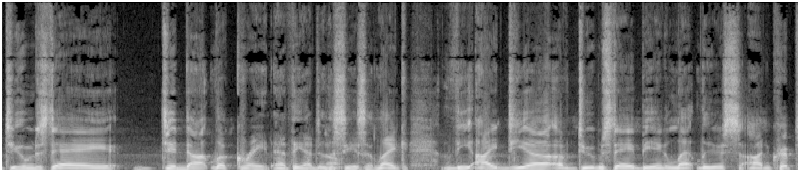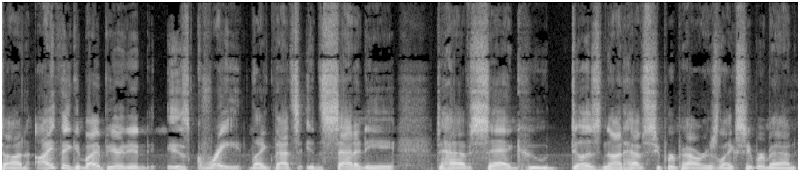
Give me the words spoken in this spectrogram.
Doomsday did not look great at the end of the season. Like the idea of Doomsday being let loose on Krypton, I think, in my opinion, is great. Like that's insanity to have Seg, who does not have superpowers like Superman,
